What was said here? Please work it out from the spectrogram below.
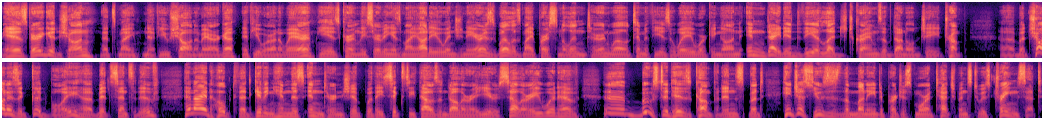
Yes, very good, Sean. That's my nephew, Sean America, if you were unaware. He is currently serving as my audio engineer as well as my personal intern while Timothy is away working on Indicted, the alleged crimes of Donald J. Trump. Uh, but Sean is a good boy, a bit sensitive, and I had hoped that giving him this internship with a $60,000 a year salary would have uh, boosted his confidence, but he just uses the money to purchase more attachments to his train set.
